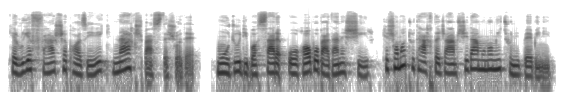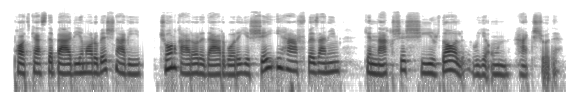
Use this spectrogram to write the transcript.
که روی فرش پازیلیک نقش بسته شده. موجودی با سر عقاب و بدن شیر که شما تو تخت جمشیدم اونو می‌تونید ببینید. پادکست بعدی ما رو بشنوید چون قرار درباره شیعی حرف بزنیم که نقش شیردال روی اون حک شده.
